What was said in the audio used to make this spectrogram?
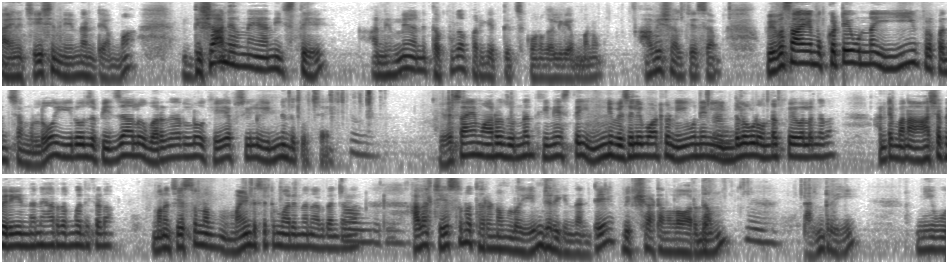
ఆయన చేసింది ఏంటంటే అమ్మ దిశా నిర్ణయాన్ని ఇస్తే ఆ నిర్ణయాన్ని తప్పుగా పరిగెత్తించుకోగలిగాం మనం. ఆవేశాలు చేశాం. వ్యవసాయం ఒక్కటే ఉన్న ఈ ప్రపంచంలో ఈరోజు పిజ్జాలు బర్గర్లు కేఎఫ్సీలు ఇన్నెందుకు వచ్చాయి వ్యవసాయం ఆ రోజు ఉన్నది తినేస్తే ఇన్ని వెసులుబాట్లు నీవు నేను ఇందులో కూడా ఉండకపోయేవాళ్ళం కదా? అంటే మన ఆశ పెరిగిందని అర్థం కదా ఇక్కడ? మనం చేస్తున్న మైండ్ సెట్ మారిందని అర్థం కదా. అలా చేస్తున్న తరుణంలో ఏం జరిగిందంటే భిక్షాటనలో అర్థం. ఉమ్. తండ్రి నీవు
